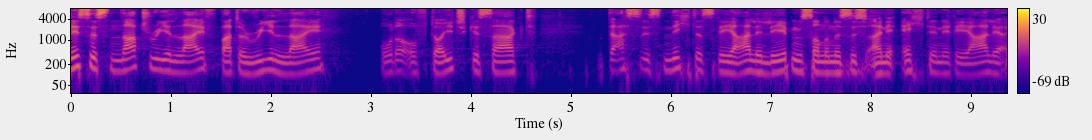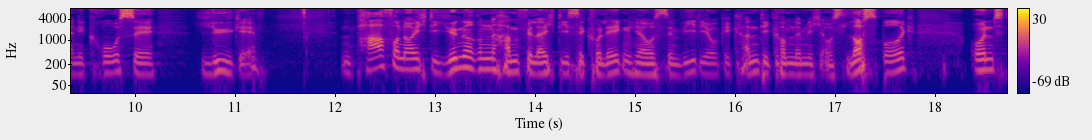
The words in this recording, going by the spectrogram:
This is not real life, but a real lie. Oder auf Deutsch gesagt, das ist nicht das reale Leben, sondern es ist eine echte, eine reale, eine große Lüge. Ein paar von euch, die Jüngeren, haben vielleicht diese Kollegen hier aus dem Video gekannt. Die kommen nämlich aus Lossburg. Und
